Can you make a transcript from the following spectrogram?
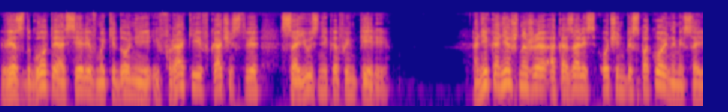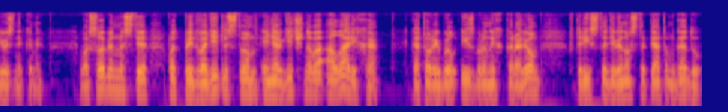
Вестготы осели в Македонии и Фракии в качестве союзников империи. Они, конечно же, оказались очень беспокойными союзниками, в особенности под предводительством энергичного Алариха, который был избран их королем в 395 году.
